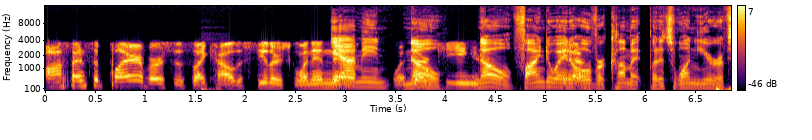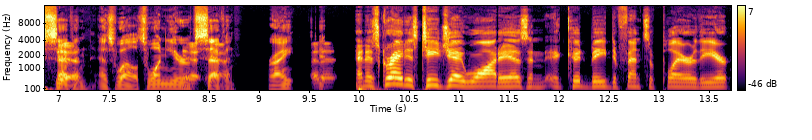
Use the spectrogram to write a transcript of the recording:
offensive player versus like how the Steelers went in there? Yeah, I mean, with no, their key, no. Find a way to overcome it, but it's one year of seven as well. It's one year Yeah, of yeah. seven, right? And It- it, And as great as TJ Watt is, and it could be Defensive Player of the Year,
